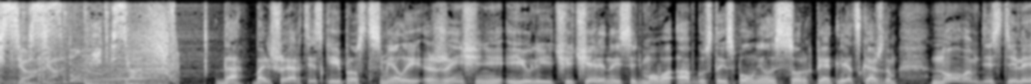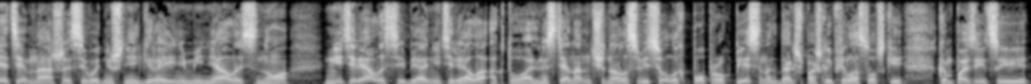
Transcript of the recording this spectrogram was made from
все. Вспомнить все. Да, большой артистке и просто смелой женщине Юлии Чечериной 7 августа исполнилось 45 лет. С каждым новым десятилетием наша сегодняшняя героиня менялась, но не теряла себя, не теряла актуальности. Она начинала с веселых поп-рок песенок, дальше пошли философские композиции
